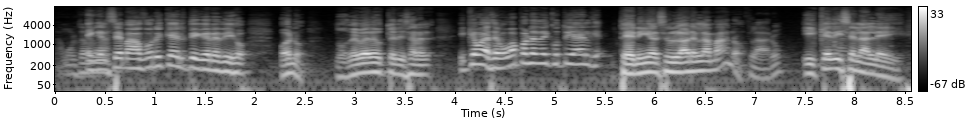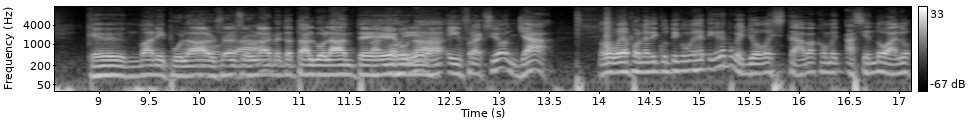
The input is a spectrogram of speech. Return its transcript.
La multa en mía. el semáforo y que el tigre dijo, bueno, no debe de utilizar el... ¿Y qué voy a hacer? ¿Me voy a poner a discutir a él? Tenía el celular en la mano. Claro. ¿Y qué dice la ley? Que manipular No, el celular mientras está al volante es una infracción, ya. No me voy a poner a discutir con ese tigre porque yo estaba haciendo algo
